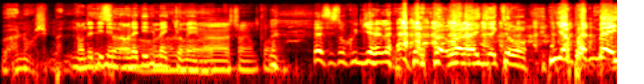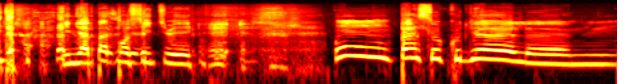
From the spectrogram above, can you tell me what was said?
Bah non, j'ai pas On a des, ça, on a des oh mecs là quand même, hein. C'est son coup de gueule. voilà, exactement. Il n'y a pas de maid Il n'y a pas de prostituées. On passe au coup de gueule euh,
